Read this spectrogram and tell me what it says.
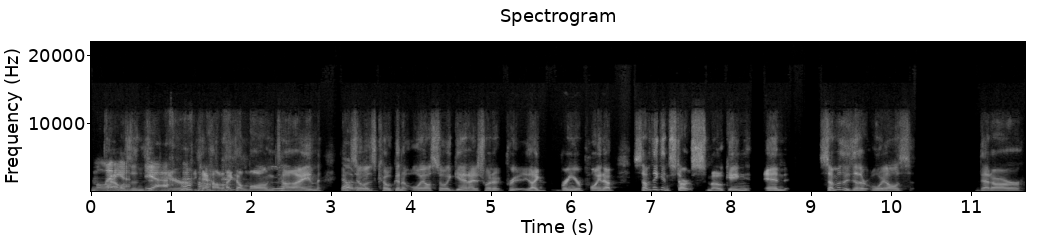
Millennia. thousands yeah. of years yeah like a long time totally. and so is coconut oil so again i just want to pre- like bring your point up something can start smoking and some of these other oils that are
